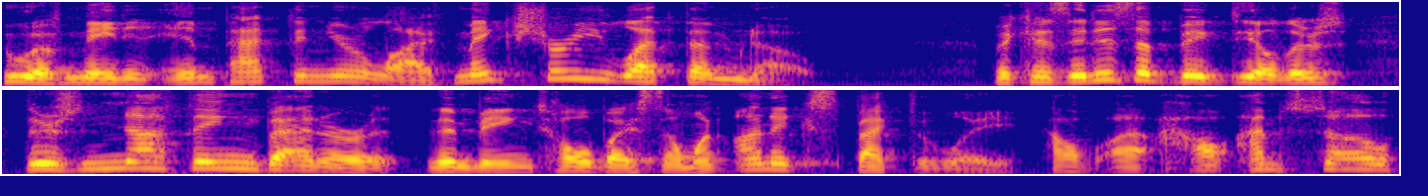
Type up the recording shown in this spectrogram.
who have made an impact in your life. Make sure you let them know because it is a big deal. There's, there's nothing better than being told by someone unexpectedly how, uh, how I'm so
